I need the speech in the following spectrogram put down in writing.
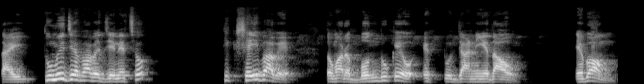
তাই তুমি যেভাবে জেনেছো, ঠিক সেইভাবে তোমার বন্ধুকেও একটু জানিয়ে দাও। এবং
